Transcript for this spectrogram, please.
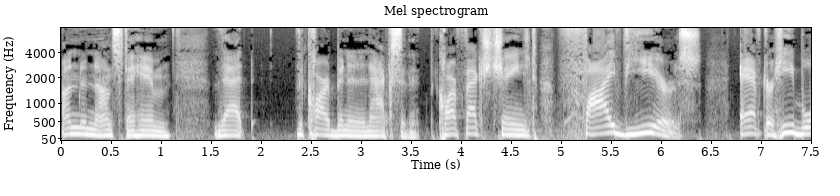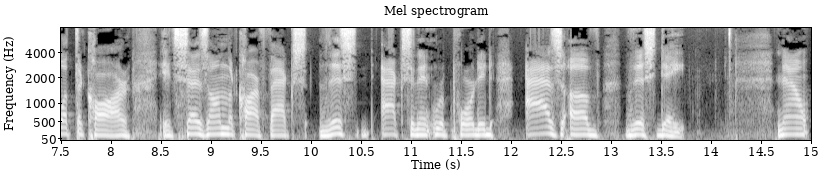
unbeknownst to him, that the car had been in an accident. The Carfax changed five years after he bought the car. It says on the Carfax, this accident reported as of this date. Now,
